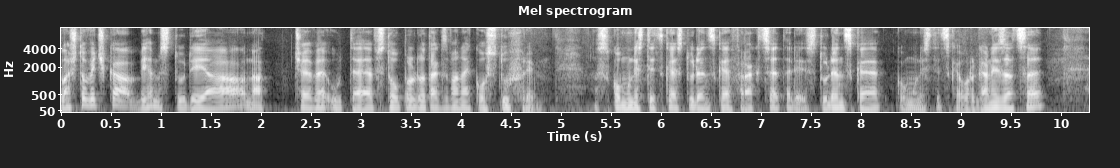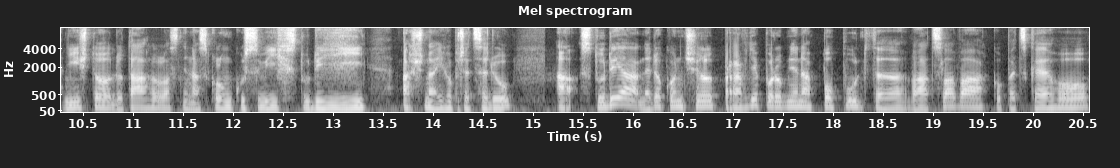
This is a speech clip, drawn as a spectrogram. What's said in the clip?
Laštovička během studia na ČVUT vstoupil do takzvané kostufry z komunistické studentské frakce, tedy studentské komunistické organizace. Níž to dotáhl vlastně na sklonku svých studií až na jeho předsedu. A studia nedokončil pravděpodobně na popud Václava Kopeckého,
